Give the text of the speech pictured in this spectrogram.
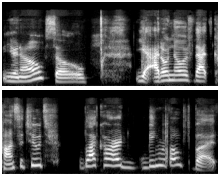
you know? So yeah, I don't know if that constitutes black card being revoked, but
